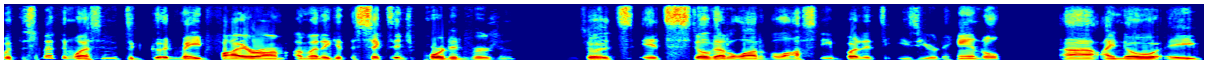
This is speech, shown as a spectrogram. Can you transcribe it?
With the Smith and Wesson, it's a good made firearm. I'm going to get the six inch ported version, so it's it's still got a lot of velocity, but it's easier to handle. Uh, I know a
